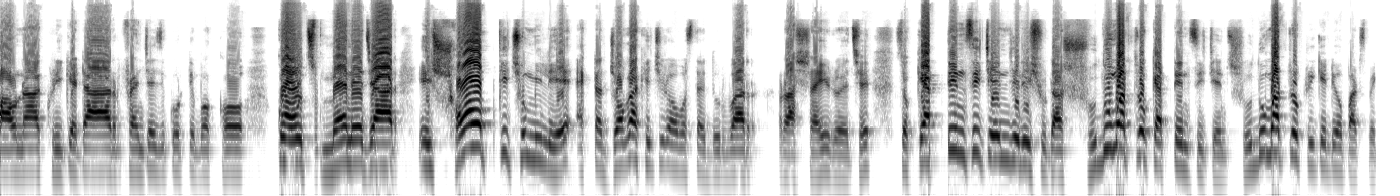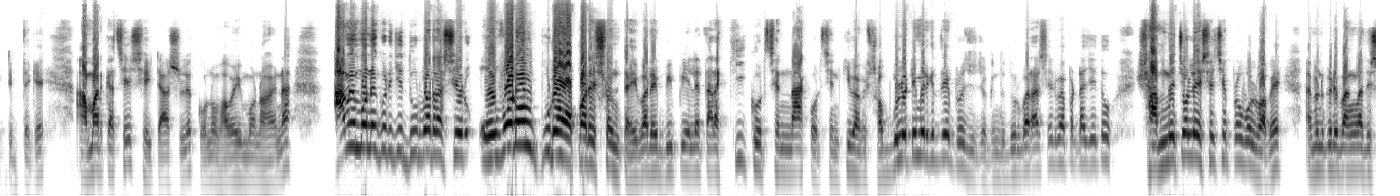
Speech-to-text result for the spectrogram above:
পাওনা ক্রিকেটার ফ্র্যাঞ্চাইজি কর্তৃপক্ষ কোচ ম্যানেজার এই সব কিছু মিলিয়ে একটা জগা খিচুড়ি অবস্থায় দুর্বার রাজশাহী রয়েছে। সো ক্যাপ্টেন্সি চেঞ্জের ইস্যুটা শুধুমাত্র ক্যাপ্টেন্সি চেঞ্জ শুধুমাত্র ক্রিকেটীয় পার্সপেক্টিভ থেকে আমার কাছে সেইটা আসলে কোনোভাবেই মনে হয় না। আমি মনে করি যে দুর্বার রাশিয়ার ওভারঅল পুরো অপারেশনটা এবারে বিপিএল তারা কি করছেন, না করছেন, কীভাবে, সবগুলো টিমের ক্ষেত্রে প্রযোজ্য, কিন্তু দুর্বার রাশিয়ার ব্যাপারটা যেহেতু সামনে চলে এসেছে প্রবলভাবে, আমি মনে করি বাংলাদেশ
